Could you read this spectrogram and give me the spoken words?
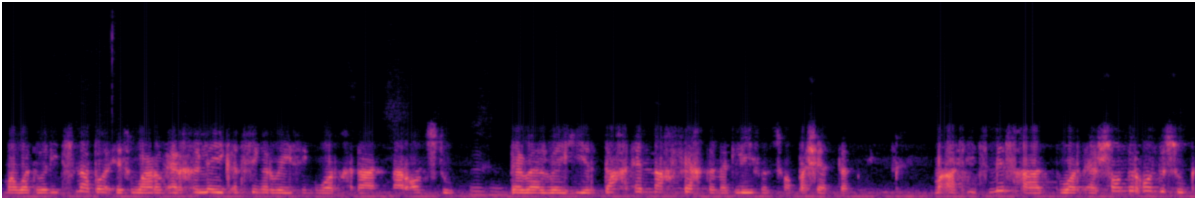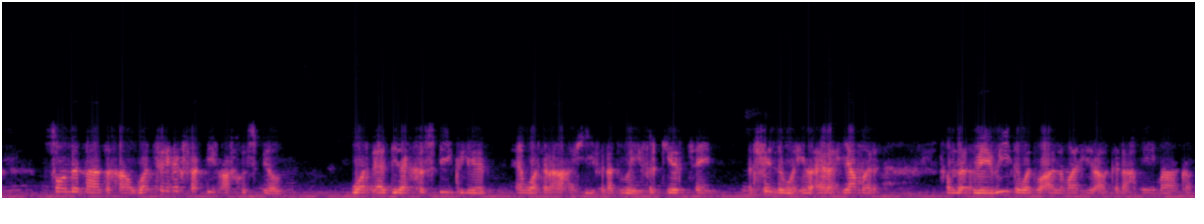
Maar wat we niet snappen is waarom er gelijk een vingerwijzing wordt gedaan naar ons toe. Mhm. Terwijl wij hier dag en nacht vechten met levens van patiënten. Maar als iets misgaat, wordt er zonder onderzoek, zonder na te gaan wat zich exact heeft afgespeeld, wordt er direct gespeculeerd en wordt er aangegeven dat wij verkeerd zijn. Dat vinden we heel erg jammer, omdat wij weten wat we allemaal hier elke dag meemaken.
